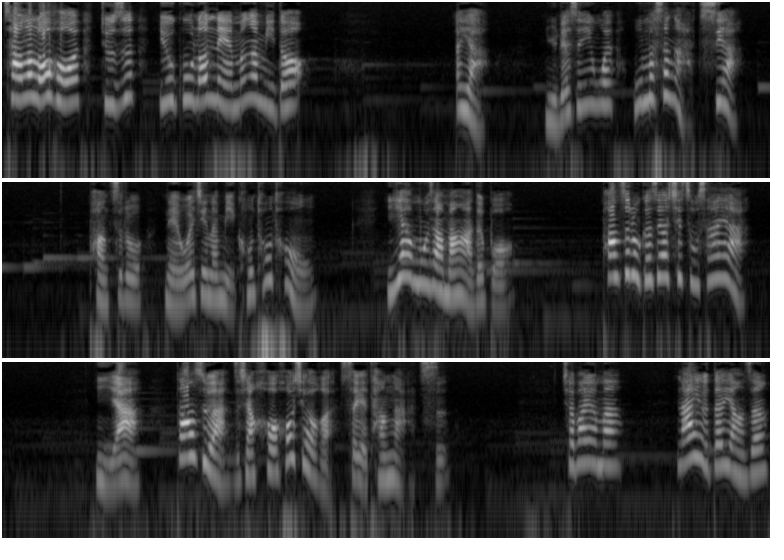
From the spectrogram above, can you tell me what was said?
唱了老好的，就是有股老难闻的味道。”哎呀！原来是因为我没刷牙齿呀！胖子路难为情了，面孔通通红，伊也马上往外头跑。胖子路搿是要去做啥呀？伊呀，当然啊是想好好教个刷一趟牙齿。小朋友们，哪有得养成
